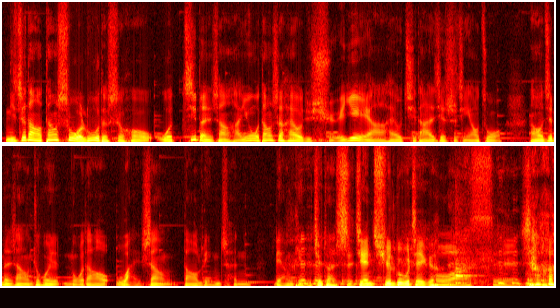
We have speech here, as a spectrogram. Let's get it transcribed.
你知道当时我录的时候，我基本上哈，因为我当时还有学业呀、还有其他的一些事情要做，然后基本上就会挪到晚上到凌晨两点的这段时间去录这个，哇塞，然后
